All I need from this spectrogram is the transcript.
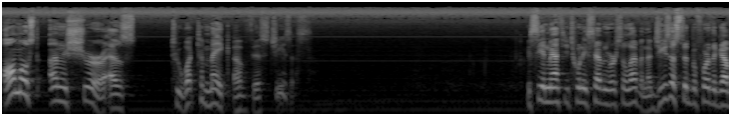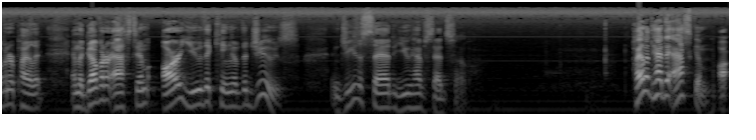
almost unsure as to what to make of this Jesus. We see in Matthew 27, verse 11. Now, Jesus stood before the governor Pilate, and the governor asked him, Are you the king of the Jews? And Jesus said, You have said so. Pilate had to ask him, Are,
